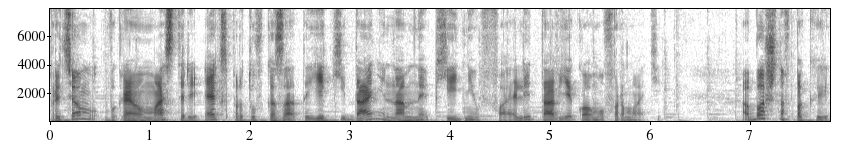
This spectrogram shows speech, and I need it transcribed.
при цьому в окремому мастері експорту вказати, які дані нам необхідні в файлі та в якому форматі. Або ж навпаки,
